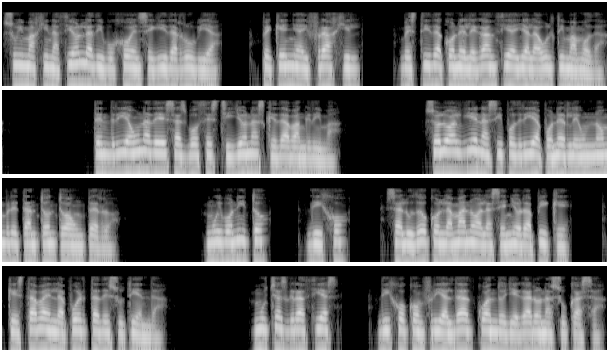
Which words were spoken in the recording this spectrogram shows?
Su imaginación la dibujó enseguida rubia, pequeña y frágil, vestida con elegancia y a la última moda. Tendría una de esas voces chillonas que daban grima. Solo alguien así podría ponerle un nombre tan tonto a un perro. Muy bonito, dijo, saludó con la mano a la señora Pique, que estaba en la puerta de su tienda. Muchas gracias, dijo con frialdad cuando llegaron a su casa.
